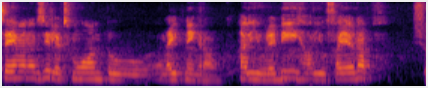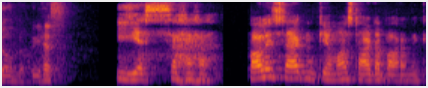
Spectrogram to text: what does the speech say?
same energy let's move on to lightning round are you ready are you fired up sure bro. Yes. Yes college take முக்கியமாக ஸ்டார்ட் அப் ஆரம்பிக்க.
